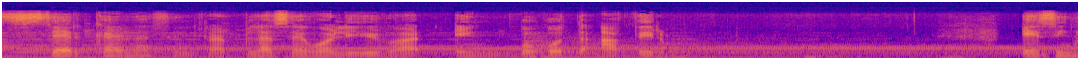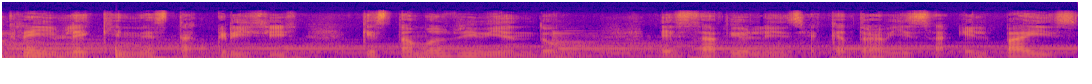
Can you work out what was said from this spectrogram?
cerca de la central Plaza de Bolívar en Bogotá, afirma, es increíble que en esta crisis que estamos viviendo, esta violencia que atraviesa el país,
